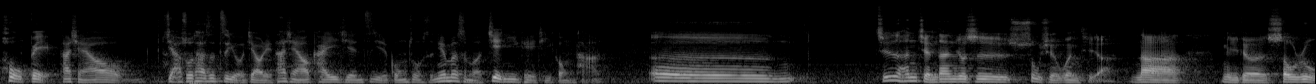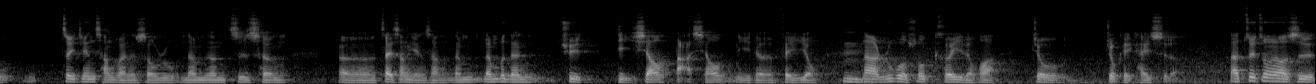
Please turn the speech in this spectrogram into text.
后辈，他想要，假如说他是自由教练，他想要开一间自己的工作室，你有没有什么建议可以提供他？嗯，其实很简单，就是数学问题啊。那你的收入？这间场馆的收入能不能支撑呃在商言商，能能不能去抵消打消你的费用？嗯，那如果说可以的话，就就可以开始了。那最重要的是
